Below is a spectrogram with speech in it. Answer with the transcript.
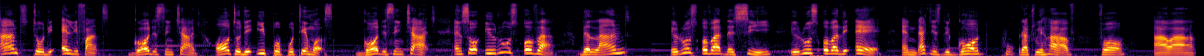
ant to the elephant, God is in charge. Or to the hippopotamus, God is in charge. And so He rules over the land, He rules over the sea, He rules over the air. And that is the God who, that we have for our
